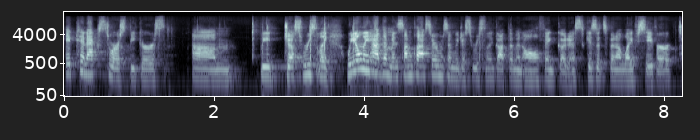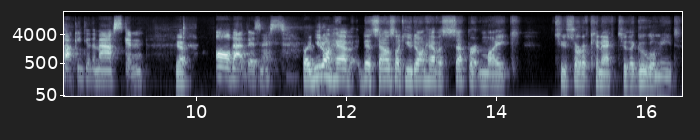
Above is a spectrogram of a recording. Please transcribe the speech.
It connects to our speakers. Um, we just recently, we only had them in some classrooms and we just recently got them in all, thank goodness, because it's been a lifesaver talking through the mask and yeah, all that business. But you don't have, that sounds like you don't have a separate mic to sort of connect to the Google Meet.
